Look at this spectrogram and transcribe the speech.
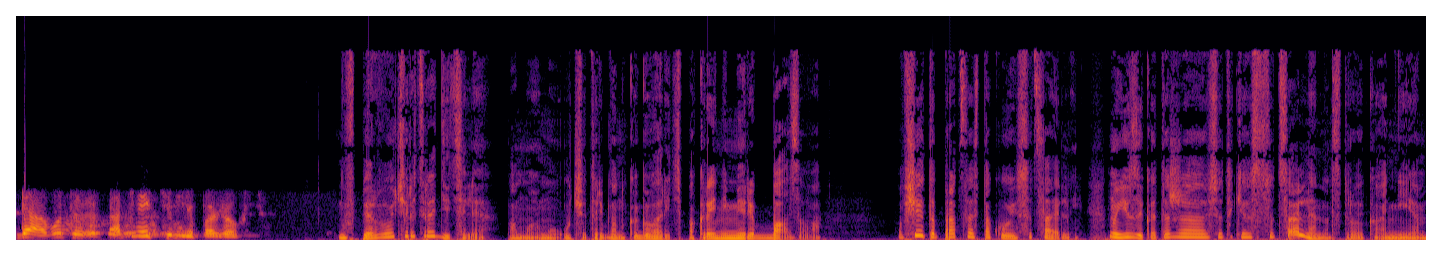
Да, вот э, ответьте мне, пожалуйста. Ну, в первую очередь родители, по-моему, учат ребенка говорить, по крайней мере, базово. Вообще это процесс такой социальный. Ну, язык это же все-таки социальная надстройка, а не,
